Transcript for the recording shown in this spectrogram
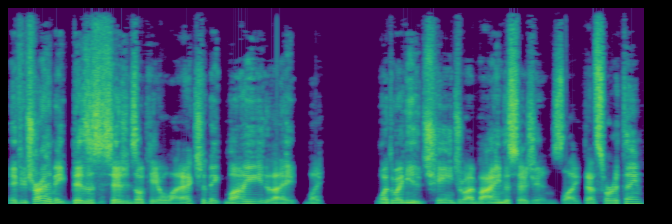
if you're trying to make business decisions, okay, well, I actually make money that I like, what do I need to change in my buying decisions? Like that sort of thing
